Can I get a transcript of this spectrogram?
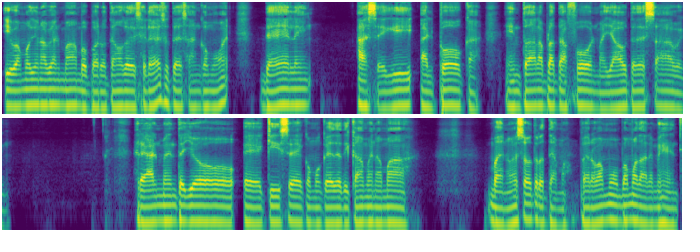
Y vamos de una vez al mambo, pero tengo que decirle eso, ustedes saben cómo es. Denle a seguir al podcast en toda la plataforma, ya ustedes saben. Realmente yo eh, quise como que dedicarme nada más Bueno, es otro tema, pero vamos, vamos a darle, mi gente.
